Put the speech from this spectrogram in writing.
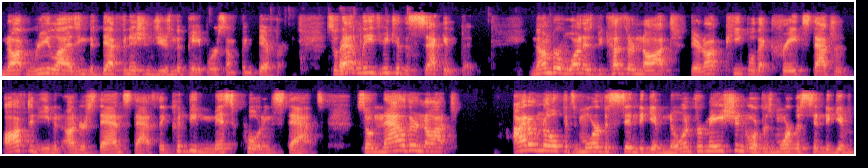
not realizing the definitions using the paper or something different. So right. that leads me to the second thing. Number one is because they're not they're not people that create stats or often even understand stats. They could be misquoting stats. So now they're not I don't know if it's more of a sin to give no information or if it's more of a sin to give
